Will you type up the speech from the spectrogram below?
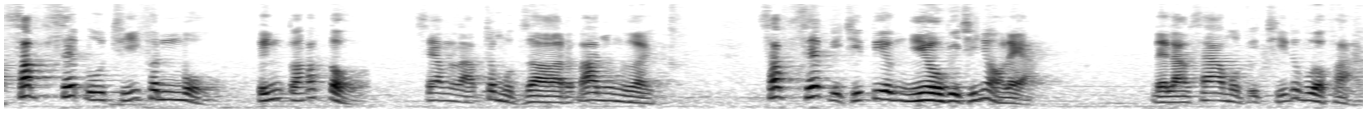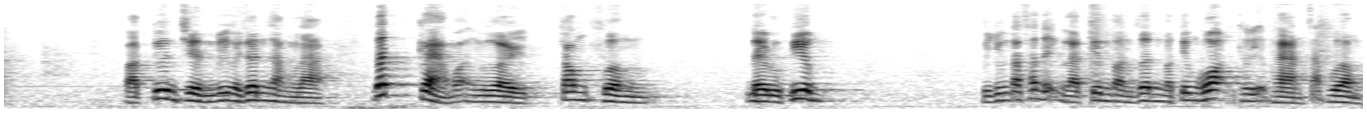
sắp xếp bố trí phân bổ tính toán các tổ, xem là trong một giờ được bao nhiêu người, sắp xếp vị trí tiêm nhiều vị trí nhỏ lẻ để làm sao một vị trí nó vừa phải. Và tuyên truyền với người dân rằng là tất cả mọi người trong phường đều được tiêm. Vì chúng ta xác định là tiêm toàn dân và tiêm gọn theo địa bàn xã phường,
